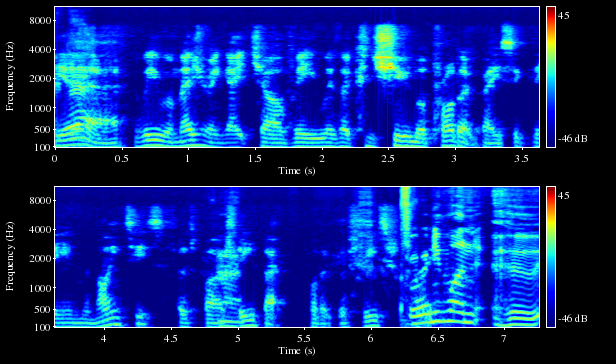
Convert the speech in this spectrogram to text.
yeah. Then. We were measuring HRV with a consumer product basically in the 90s as biofeedback right. product of. For anyone who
